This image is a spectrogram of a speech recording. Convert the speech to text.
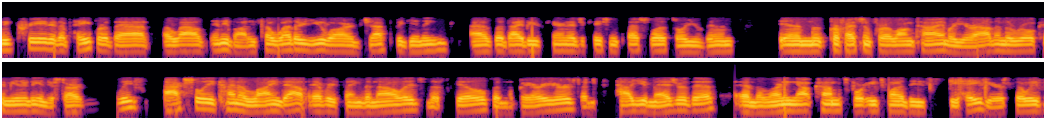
We created a paper that allows anybody, so whether you are just beginning as a diabetes care and education specialist or you've been in the profession for a long time or you're out in the rural community and you're starting, we've actually kind of lined out everything the knowledge, the skills, and the barriers, and how you measure this, and the learning outcomes for each one of these behaviors. So we've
